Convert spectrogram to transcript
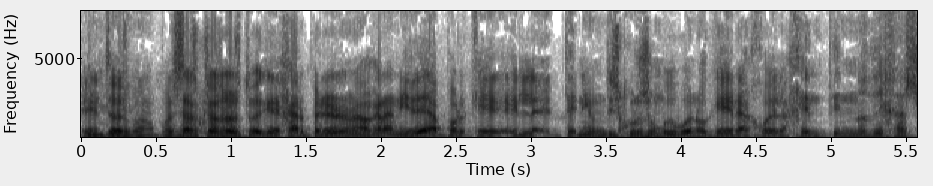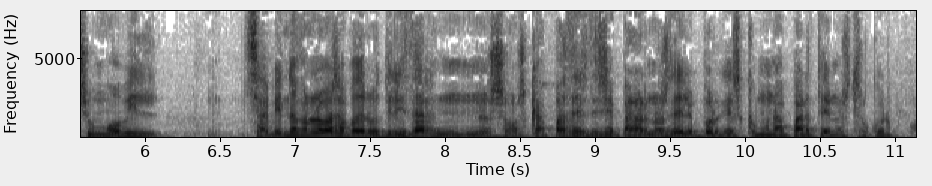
Entonces, bueno, pues esas cosas las tuve que dejar, pero era una gran idea, porque tenía un discurso muy bueno que era, joder, la gente no deja su móvil, sabiendo que no lo vas a poder utilizar, no somos capaces de separarnos de él porque es como una parte de nuestro cuerpo.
